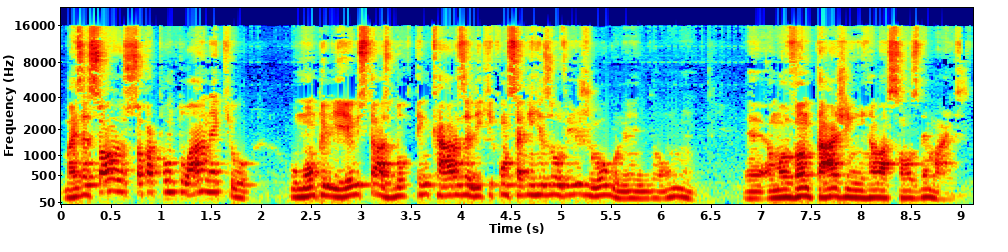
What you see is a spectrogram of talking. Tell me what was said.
mas é só, só para pontuar, né, que o, o Montpellier e o Strasbourg tem caras ali que conseguem resolver o jogo, né? Então é, é uma vantagem em relação aos demais.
